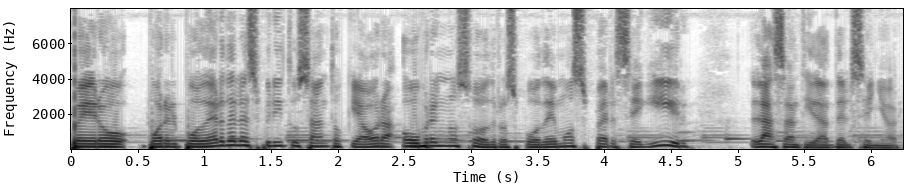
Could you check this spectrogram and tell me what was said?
Pero por el poder del Espíritu Santo que ahora obra en nosotros, podemos perseguir la santidad del Señor.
